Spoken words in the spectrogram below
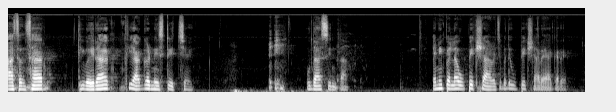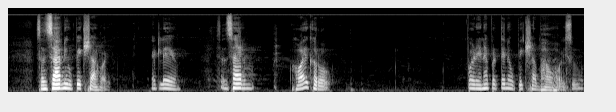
આ સંસારથી વૈરાગથી આગળની સ્ટેજ છે. ઉદાસીનતા. એની પહેલાં ઉપેક્ષા આવે છે, બધે ઉપેક્ષા રહ્યા કરે. સંસારની ઉપેક્ષા હોય. એટલે સંસાર હોય ખરો, પણ એના પ્રત્યેને ઉપેક્ષા ભાવ હોય શું?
